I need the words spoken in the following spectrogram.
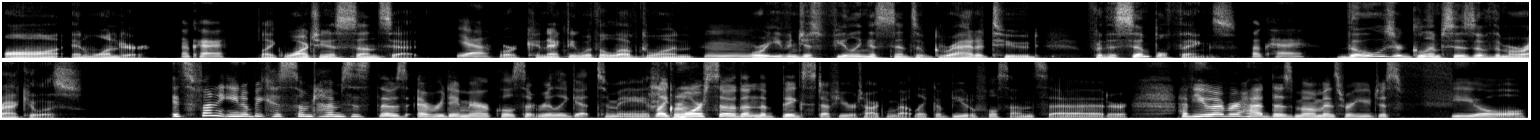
awe and wonder, Okay. like watching a sunset Yeah. or connecting with a loved one, Mm. or even just feeling a sense of gratitude for the simple things. Okay. Those are glimpses of the miraculous. It's funny, you know, because sometimes it's those everyday miracles that really get to me, like Sure. more so than the big stuff you were talking about, like a beautiful sunset. Or have you ever had those moments where you just feel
